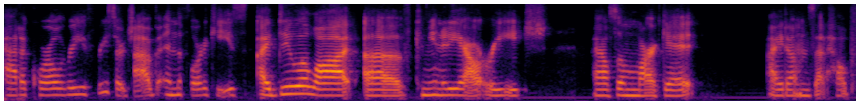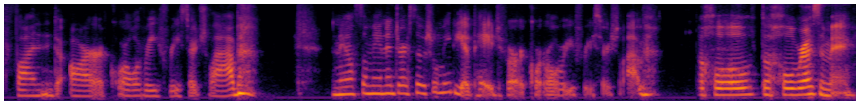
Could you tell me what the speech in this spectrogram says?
at a coral reef research lab in the Florida Keys. I do a lot of community outreach. I also market items that help fund our coral reef research lab. And I also manage our social media page for our coral reef research lab. The whole the whole resume.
